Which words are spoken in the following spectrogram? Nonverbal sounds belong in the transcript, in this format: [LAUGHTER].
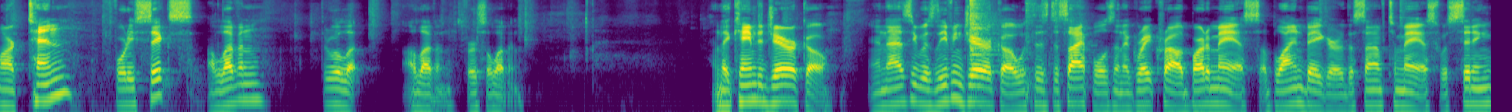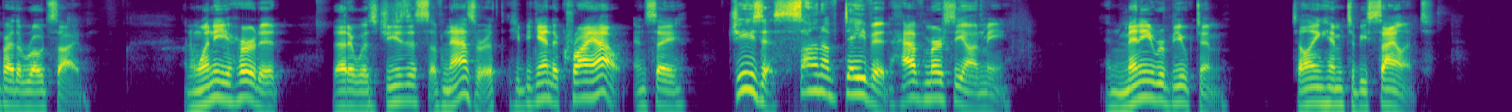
Mark 10, 46, 11 through 11, verse 11. And they came to Jericho. And as he was leaving Jericho with his disciples and a great crowd, Bartimaeus, a blind beggar, the son of Timaeus, was sitting by the roadside. And when he heard it, that it was Jesus of Nazareth, he began to cry out and say, Jesus, son of David, have mercy on me. And many rebuked him, telling him to be silent.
